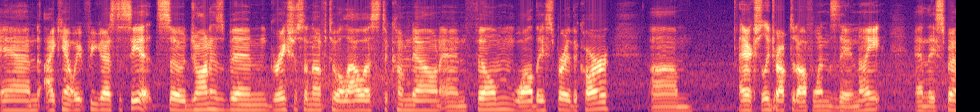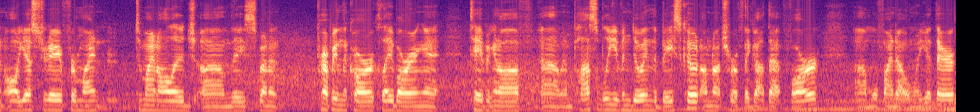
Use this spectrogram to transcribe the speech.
and I can't wait for you guys to see it. So John has been gracious enough to allow us to come down and film while they spray the car. Um, I actually dropped it off Wednesday night, and they spent all yesterday, for my, to my knowledge, um, they spent it prepping the car, clay barring it, taping it off, um, and possibly even doing the base coat. I'm not sure if they got that far. Um, we'll find out when we get there.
